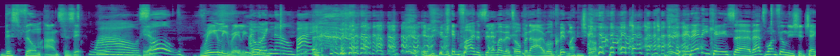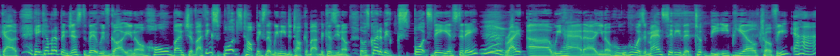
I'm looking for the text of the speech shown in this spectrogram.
this film answers it. Wow, hmm. sold. Really, really I'm going now. Bye. if you can find a cinema that's open now, I will quit my job. in any case, uh, that's one film you should check out. Hey, coming up in just a bit, we've got, you know, a whole bunch of, I think, sports topics that we need to talk about because, you know, it was quite a big sports day yesterday, right? Uh, we had, uh, you know, who, who was it? Man City that took the EPL trophy, Uh huh.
